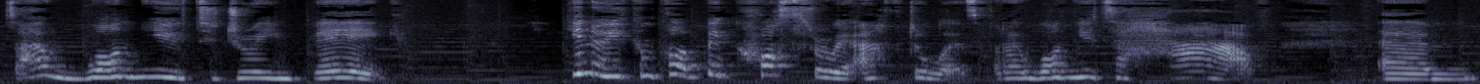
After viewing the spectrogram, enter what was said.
So I want you to dream big you know, you can put a big cross through it afterwards, but I want you to have um,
